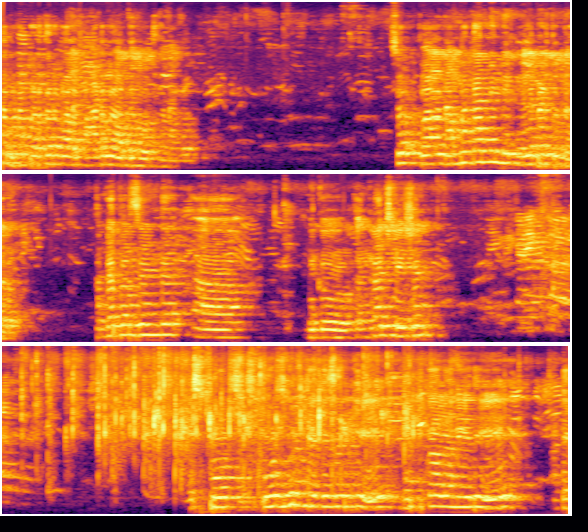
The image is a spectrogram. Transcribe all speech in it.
తపన పడతారో వాళ్ళ మాటలు అర్థమవుతుంది నాకు. సో వాళ్ళ నమ్మకాన్ని మీరు నిలబెడుతున్నారు. హండ్రెడ్ పర్సెంట్ మీకు కంగ్రాచులేషన్ స్పోర్ట్స్ స్పోర్ట్స్ గురించి వచ్చేసరికి ముక్కలు అనేది అంటే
